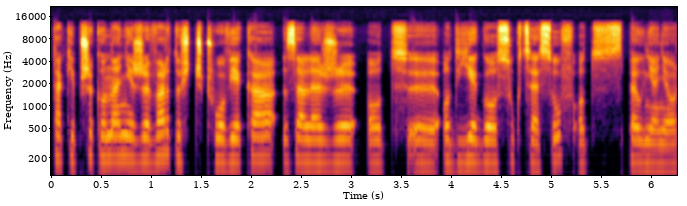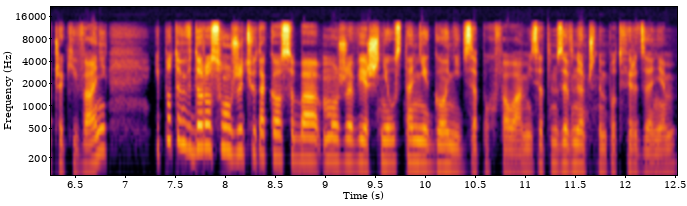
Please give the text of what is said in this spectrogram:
takie przekonanie, że wartość człowieka zależy od, y, od jego sukcesów, od spełniania oczekiwań. I potem w dorosłym życiu taka osoba może, wiesz, nieustannie gonić za pochwałami, za tym zewnętrznym potwierdzeniem.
